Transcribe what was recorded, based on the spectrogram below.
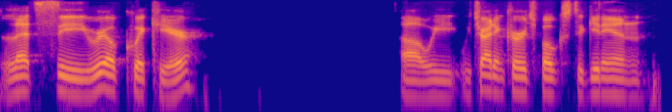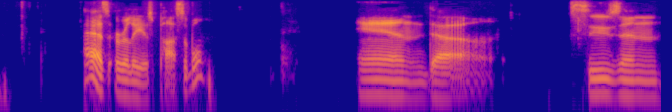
let's see real quick here. Uh, we, we try to encourage folks to get in as early as possible. And uh, Susan,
